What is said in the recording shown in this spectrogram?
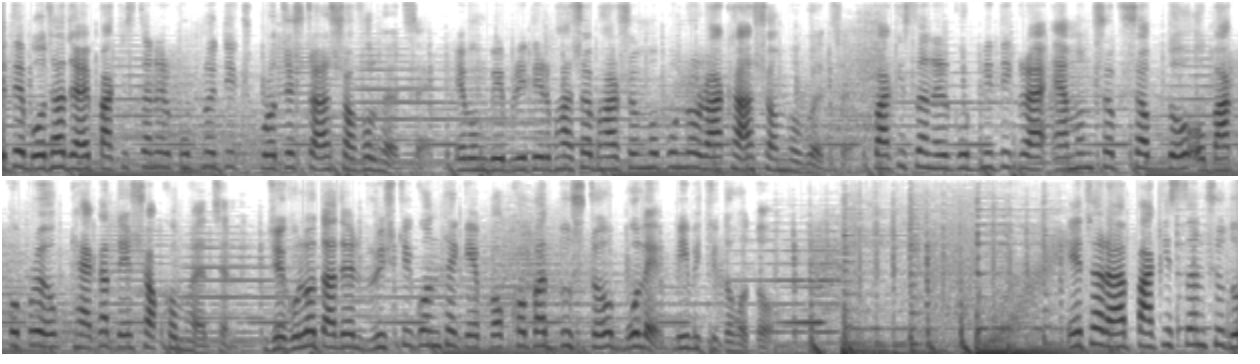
এতে বোঝা যায় পাকিস্তানের কূটনৈতিক প্রচেষ্টা সফল হয়েছে এবং বিবৃতির ভাষা ভারসাম্যপূর্ণ রাখা সম্ভব হয়েছে। পাকিস্তানের কূটনীতিকরা এমন সব শব্দ ও বাক্য প্রয়োগ ঠেকাতে সক্ষম হয়েছেন, যেগুলো তাদের দৃষ্টিকোণ থেকে পক্ষপাত দুষ্ট বলে বিবেচিত হতো। এছাড়া পাকিস্তান শুধু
